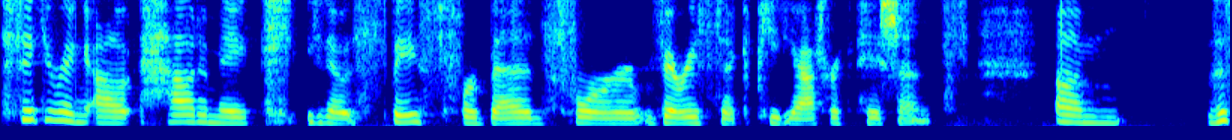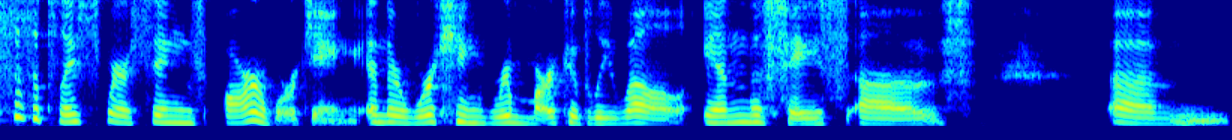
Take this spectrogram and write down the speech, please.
figuring out how to make you know space for beds for very sick pediatric patients. Um, this is a place where things are working and they're working remarkably well in the face of um,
